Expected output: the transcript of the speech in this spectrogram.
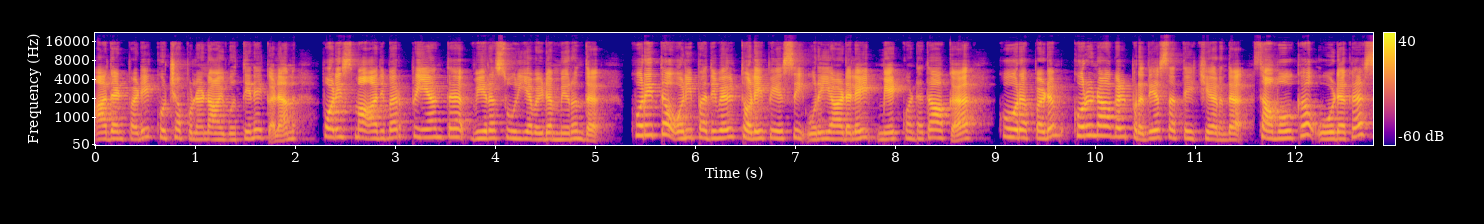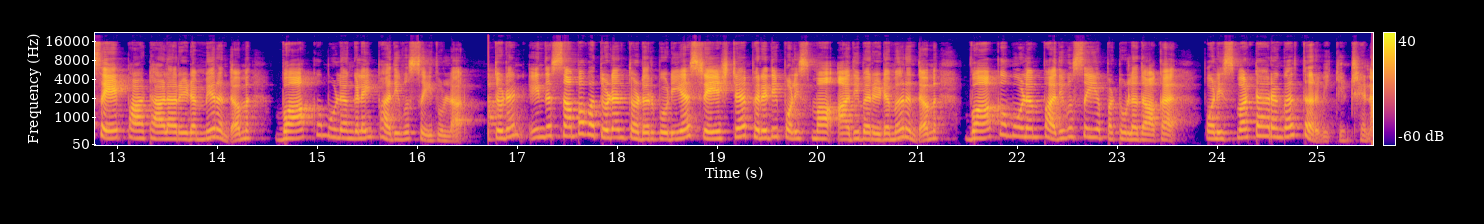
அதன்படி குற்றப்புலனாய்வு திணைக்களம் பொலிஸ்மா அதிபர் பிரியாந்த வீரசூரியவிடமிருந்து குறித்த ஒளிப்பதிவில் தொலைபேசி உரையாடலை மேற்கொண்டதாக கூறப்படும் குருநாகல் பிரதேசத்தைச் சேர்ந்த சமூக ஊடக செயற்பாட்டாளரிடமிருந்தும் வாக்குமூலங்களை பதிவு செய்துள்ளார். அத்துடன் இந்த சம்பவத்துடன் தொடர்புடைய சிரேஷ்ட பிரதி போலீஸ் மா அதிபரிடமிருந்தும் வாக்குமூலம் பதிவு செய்யப்பட்டுள்ளதாக போலீஸ் வட்டாரங்கள் தெரிவிக்கின்றன.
